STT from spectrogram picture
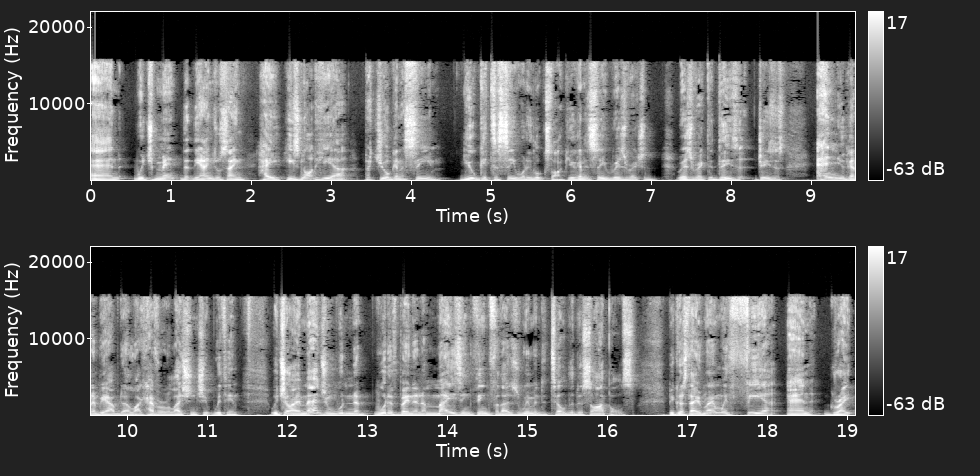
And which meant that the angel saying, Hey, he's not here, but you're going to see him you get to see what he looks like. You're going to see resurrection, resurrected Jesus, and you're going to be able to like have a relationship with him, which I imagine wouldn't have, would have been an amazing thing for those women to tell the disciples because they ran with fear and great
